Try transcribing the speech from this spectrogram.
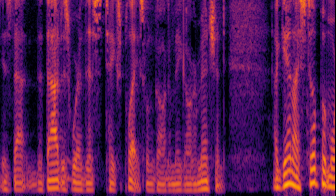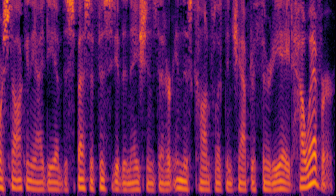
Is that, that that is where this takes place when Gog and Magog are mentioned. Again, I still put more stock in the idea of the specificity of the nations that are in this conflict in chapter 38. However,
